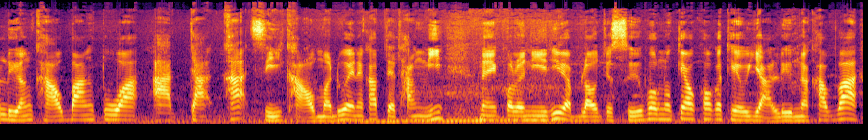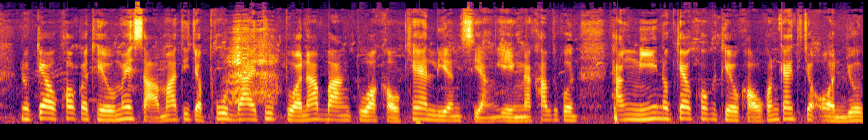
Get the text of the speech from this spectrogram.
เหลืองขาวบางตัวอาจจะคะสีขาวมาด้วยนะครับ แต่ทางนี้ ในกรณีที่แบบเราจะซื้อพวกนกแก้วข้อกระเทลอย่าลืมนะครับว่านกแก้วข้อกระเทลไม่สามารถที่จะพูดได้ทุกตัวนะบางตัวเขาแค่เรียนเสียงเองนะครับ ทุกคนทั้งนี้นกแก้วข้อกระเทลเขาค่อนข้างที่จะอ่อนโยน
